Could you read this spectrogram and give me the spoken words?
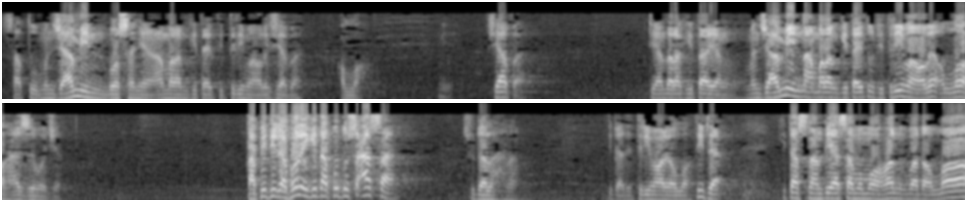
satu menjamin bahwasanya amalan kita diterima oleh siapa? Allah. Ya. Siapa? Di antara kita yang menjamin amalan kita itu diterima oleh Allah Azza wa Jalla. Tapi tidak boleh kita putus asa. Sudahlah. Tidak diterima oleh Allah. Tidak. Kita senantiasa memohon kepada Allah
